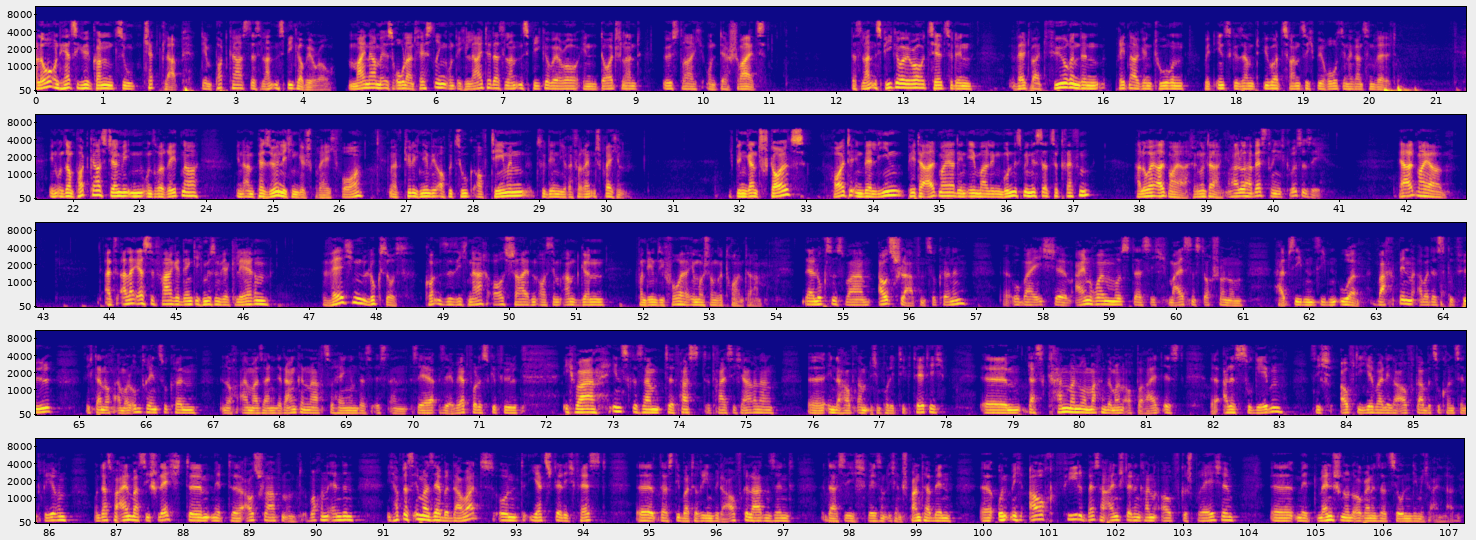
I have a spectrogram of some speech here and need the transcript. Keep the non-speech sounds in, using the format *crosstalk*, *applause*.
Hallo und herzlich willkommen zu Chat Club, dem Podcast des London Speaker Bureau. Mein Name ist Roland Festring und ich leite das London Speaker Bureau in Deutschland, Österreich und der Schweiz. Das London Speaker Bureau zählt zu den weltweit führenden Redneragenturen mit insgesamt über 20 Büros in der ganzen Welt. In unserem Podcast stellen wir Ihnen unsere Redner in einem persönlichen Gespräch vor. Natürlich nehmen wir auch Bezug auf Themen, zu denen die Referenten sprechen. Ich bin ganz stolz, heute in Berlin Peter Altmaier, den ehemaligen Bundesminister, zu treffen. Hallo, Herr Altmaier. Schönen guten Tag. Hallo, Herr Westring. Ich grüße Sie. Herr Altmaier, als allererste Frage, denke ich, müssen wir klären, welchen Luxus konnten Sie sich nach Ausscheiden aus dem Amt gönnen, von dem Sie vorher immer schon geträumt haben? Der Luxus war, ausschlafen zu können, äh, wobei ich äh, einräumen muss, dass ich meistens doch schon um halb sieben, sieben Uhr wach bin, aber das Gefühl, sich dann noch einmal umdrehen zu können, noch einmal seinen Gedanken nachzuhängen, das ist ein sehr, sehr wertvolles Gefühl. Ich war insgesamt äh, fast 30 Jahre lang in der hauptamtlichen Politik tätig. Ähm, das kann man nur machen, wenn man auch bereit ist, alles zu geben sich auf die jeweilige Aufgabe zu konzentrieren. Und das vereinbart sich schlecht äh, mit äh, Ausschlafen und Wochenenden. Ich habe das immer sehr bedauert und jetzt stelle ich fest, äh, dass die Batterien wieder aufgeladen sind, dass ich wesentlich entspannter bin und mich auch viel besser einstellen kann auf Gespräche mit Menschen und Organisationen, die mich einladen.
